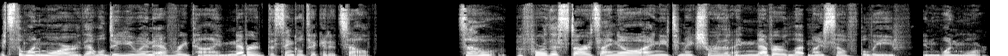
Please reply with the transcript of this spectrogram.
It's the one more that will do you in every time, never the single ticket itself. So, before this starts, I know I need to make sure that I never let myself believe in one more.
